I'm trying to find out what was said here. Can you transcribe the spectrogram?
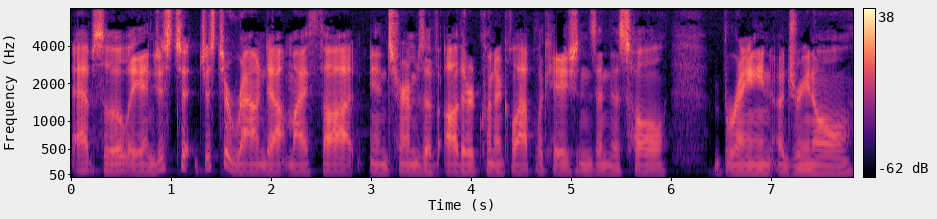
Absolutely. And just to just to round out my thought in terms of other clinical applications in this whole brain adrenal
